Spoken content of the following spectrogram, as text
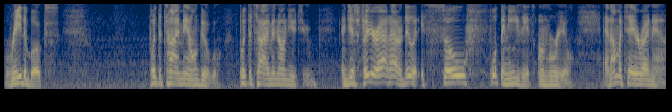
read the books, put the time in on Google, put the time in on YouTube, and just figure out how to do it. It's so flipping easy. It's unreal. And I'm going to tell you right now,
